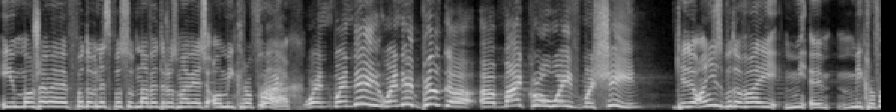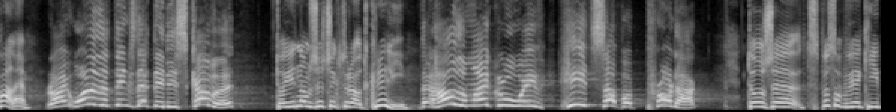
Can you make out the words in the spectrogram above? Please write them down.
I możemy w podobny sposób nawet rozmawiać o Right? mikrofalach. When, when, they, when they built a, a microwave machine, Kiedy oni zbudowali mi, y, mikrofale, right, one of the things that they discovered to jedną z rzeczy, które odkryli, that how the microwave heats up a product, to że sposób, w jaki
